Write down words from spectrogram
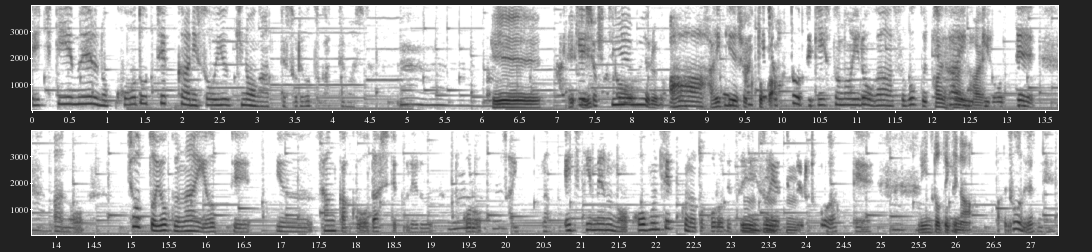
HTML のコードチェッカーにそういう機能があってそれを使ってましうんうんうん。へえ。背景色と。HTML の、ああ、背景色とか。背景色とテキストの色がすごく近いはいはいはい。色で、あのちょっと良くないよっていう三角を出してくれるところ、さいなんか HTML の構文チェックのところでついでにそれやってくれるところがあって、リント的な、あれですね。そうですね。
